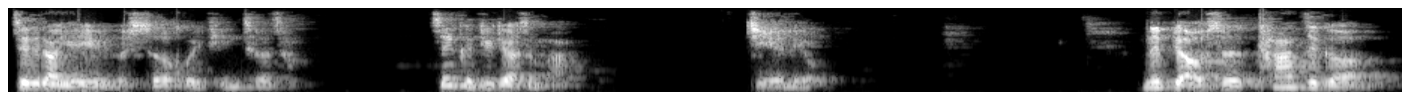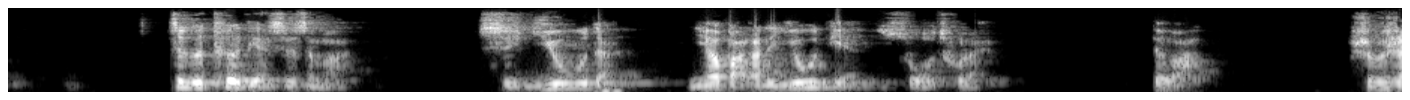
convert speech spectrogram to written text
这个地方也有一个社会停车场，这个就叫什么？截流。那表示它这个这个特点是什么？是优的。你要把它的优点说出来，对吧？是不是？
